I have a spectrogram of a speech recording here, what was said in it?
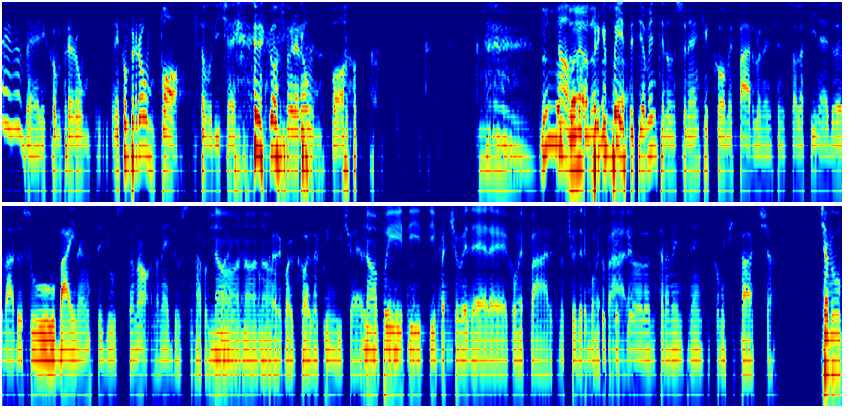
Eh vabbè, ne comprerò un, ne comprerò un po', stavo dicendo, ne comprerò un po'. Non lo no, so, non perché poi so. effettivamente non so neanche come farlo, nel senso alla fine dove vado su Binance, giusto? No, non è giusto farlo su No, Binance, no, no. comprare qualcosa, quindi cioè No, poi ti, non so ti faccio vedere come fare, ti faccio vedere non come so fare. proprio lontanamente neanche come si faccia. Cioè, avevo,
